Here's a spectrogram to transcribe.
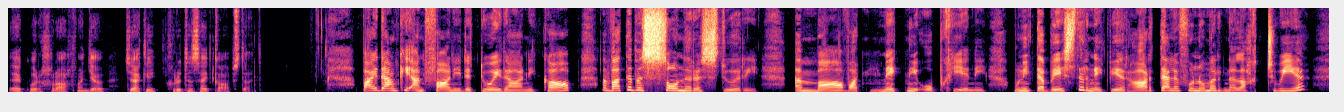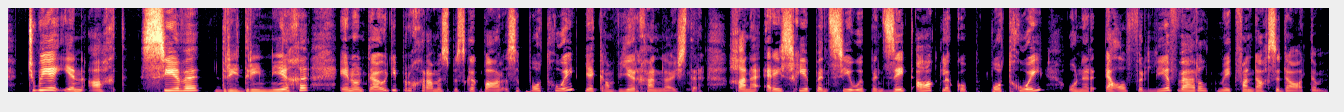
Ek hoor graag van jou. Jackie, groetens uit Kaapstad. Baie dankie aan Fanny de Tooi daar in die Kaap. En wat 'n besondere storie. 'n Ma wat net nie opgee nie. Monita Bester net weer haar telefoonnommer 082 218 7339 en onthou die program is beskikbaar as 'n potgooi. Jy kan weer gaan luister. Gaan na rsg.co.za klik op potgooi onder 11 vir leefwêreld met vandag se datum.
